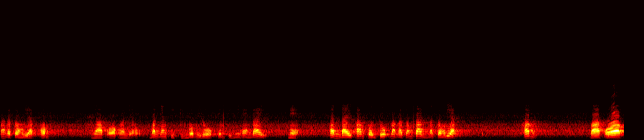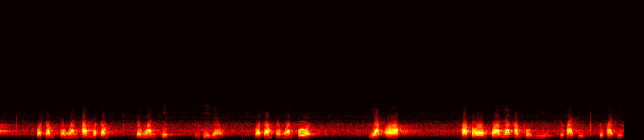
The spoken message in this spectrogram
มันก็ต้องเรียกของหยาบออกนั่นเดียวมันยังสิกินว่ามีโรคยังสิมีแห้งได้เนี่ยท่านใดทางคนทุกข์มันก็ต้งสั้นมันต้องเรียกทั้งบาปออกบ่ต้องสงวนทำบ่ต้องสงวนคิดทั้งที่เดียว ว่าต้องสงวนพูดเรียกออกพระพองสอนแล้วคำพูดดีสุภาษิตสุภาษิต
